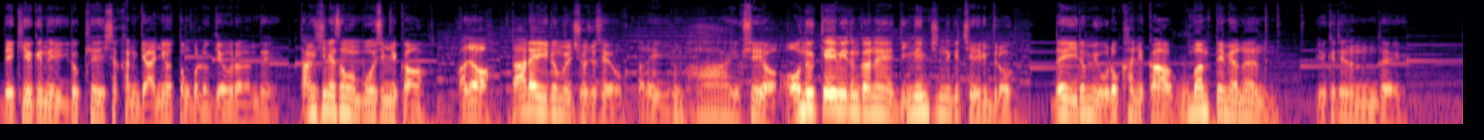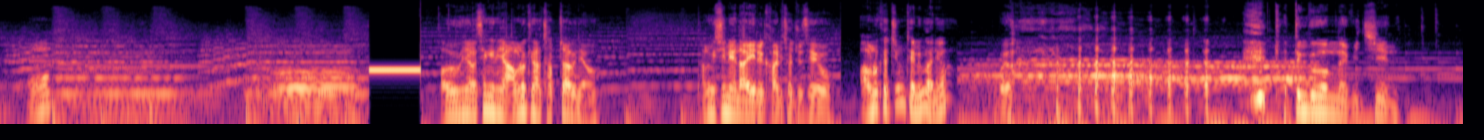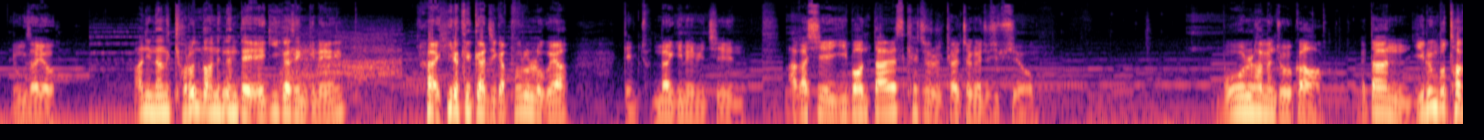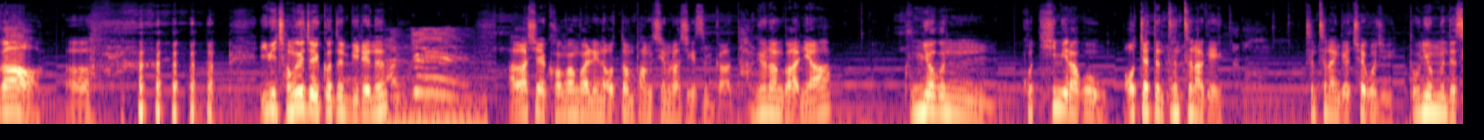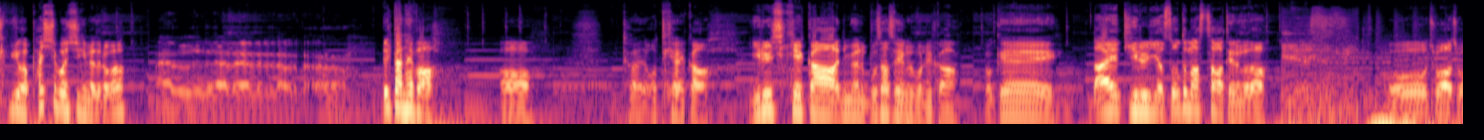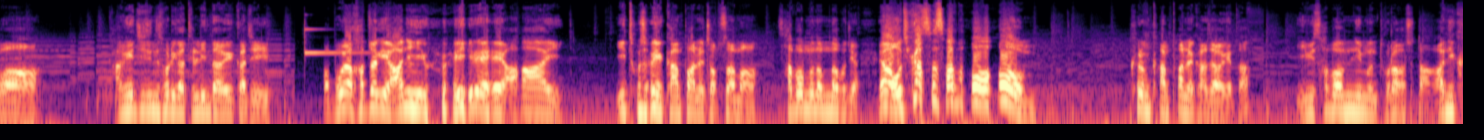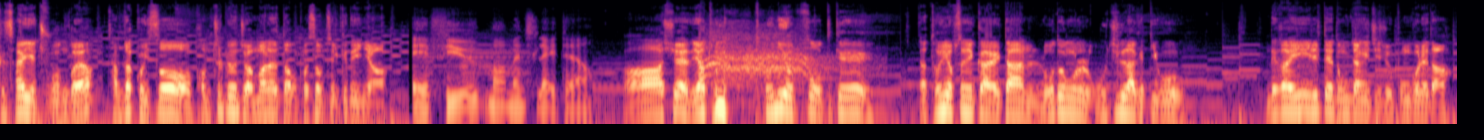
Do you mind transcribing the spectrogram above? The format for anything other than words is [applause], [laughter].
내 기억에는 이렇게 시작하는 게 아니었던 걸로 기억을 하는데. 당신의 성은 무엇입니까? 가자. 딸의 이름을 지어주세요. 딸의 이름? 아 역시 어느 게임이든 간에 닉네임 짓는 게 제일 힘들어. 내 이름이 오록하니까 우만 빼면은 이렇게 되는데. 어? 어... 어우 그냥 생일 그냥 아무렇게나 잡자 그냥. 당신의 나이를 가르쳐주세요. 아무렇게나 찍으면 되는 거 아니야? [laughs] 개뜬금없네 미친 용사여 아니 나는 결혼도 안 했는데 애기가 생기네. 아 이렇게까지가 프롤로그야. 게임 존나 기네 미친. 아가씨의 이번 달 스케줄을 결정해 주십시오. 뭘 하면 좋을까? 일단 이름부터가 어 [laughs] 이미 정해져 있거든 미래는. 아가씨의 건강 관리는 어떤 방침을 하시겠습니까? 당연한 거 아니야? 국력은 곧 힘이라고 어쨌든 튼튼하게 튼튼한 게 최고지. 돈이 없는데 스키비가 80원씩이나 들어가? 일단 해봐. 어, 어떻게, 할까? 일을 시킬까? 아니면 무사수행을 보낼까? 오케이. 나의 뒤를 이어 소드마스터가 되는 거다. 오, 좋아, 좋아. 강해지는 소리가 들린다, 여기까지. 아, 뭐야, 갑자기. 아니, [laughs] 왜 이래. 아이. 이 도장의 간판을 접수하마. 사범은 없나 보지. 야, 어디 갔어, 사범! 그럼 간판을 가져가겠다? 이미 사범님은 돌아가셨다. 아니 그 사이에 죽은 거야? 잠자코 있어. 검출 배운 지 얼마나 됐다고 벌써부터 이렇게 돼 있냐? A few moments later. 아, 쉣. 야, 돈 [laughs] 돈이 없어. 어떡해. 야, 돈이 없으니까 일단 노동을 오질나게 뛰고 내가 이 일대 농장의 지주 봉고래다.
